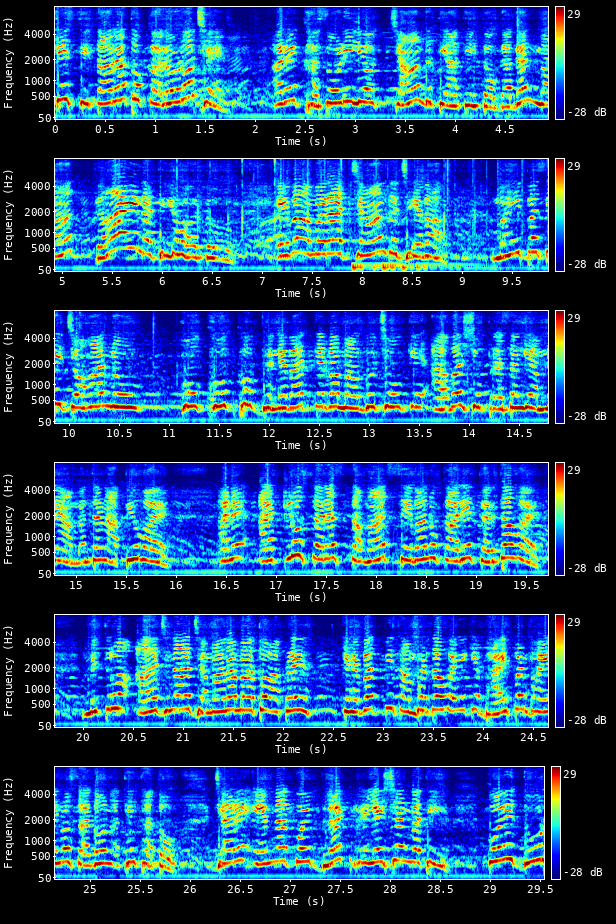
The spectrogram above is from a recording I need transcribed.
કે સિતારા તો કરોડો છે. અરે ખસોડી લ્યો, ચાંદ ત્યાંથી તો ગગનમાં કાંઈ નથી હોતું. એવા અમારા ચાંદ જેવા. મહીપસી ચૌહાણનું હું ખૂબ ખૂબ ધન્યવાદ કરવા માંગુ છું કે આવા શુભ પ્રસંગે અમને આમંત્રણ આપ્યું હોય અને આટલું સરસ સમાજ સેવાનું કાર્ય કરતા હોય. મિત્રો, આજના જમાનામાં તો આપણે કહેવત બી સાંભળતા હોઈએ કે ભાઈ પણ ભાઈનો સગો નથી થતો. જ્યારે એમના કોઈ બ્લડ રિલેશન નથી, કોઈ દૂર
